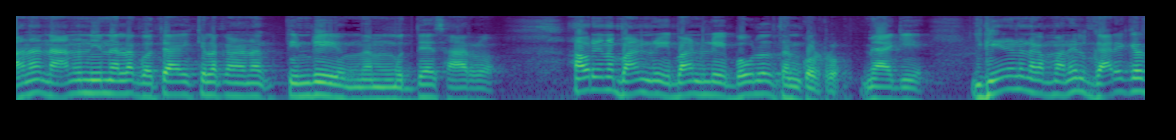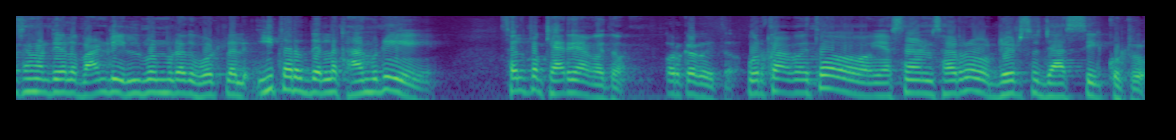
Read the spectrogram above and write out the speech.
ಅಣ್ಣ ನಾನು ನೀನೆಲ್ಲ ಗೊತ್ತೇ ಆಗಿಕ್ಕಿಲ್ಲ ಕಣ ತಿಂಡಿ ನಮ್ಮ ಮುದ್ದೆ ಸಾರು. ಅವ್ರೇನೋ ಬಾಂಡ್ಲಿ ಬಾಂಡ್ಲಿ ಬೌಲಲ್ಲಿ ತಂದುಕೊಟ್ರು ಮ್ಯಾಗಿ. ಇದೇನಣ್ಣ ನಮ್ಮ ಮನೇಲಿ ಗಾರೆ ಕೆಲಸ ಮಾಡ್ತೀವಲ್ಲ ಬಾಂಡ್ಲಿ ಇಲ್ಲಿ ಬಂದ್ಬಿಡೋದು ಹೋಟ್ಲಲ್ಲಿ ಈ ಥರದ್ದೆಲ್ಲ ಕಾಮಿಡಿ ಸ್ವಲ್ಪ ಕ್ಯಾರಿ ಆಗೋಯ್ತು. ವರ್ಕ್ ಆಗೋಯ್ತು ವರ್ಕ್ ಆಗೋಯ್ತು ಎಸ್ ಎನ್ ಸಾರು ಡೇಟ್ಸು ಜಾಸ್ತಿ ಕೊಟ್ಟರು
